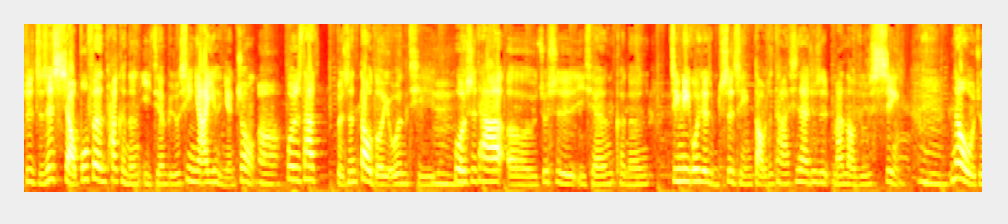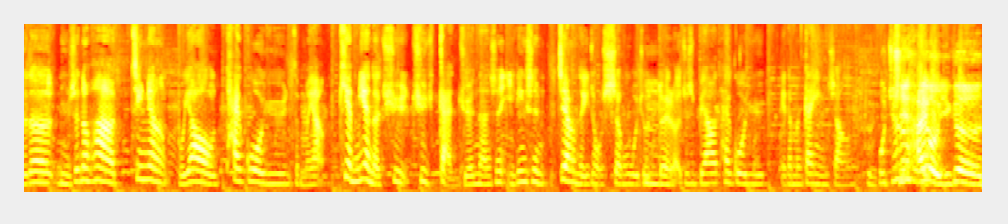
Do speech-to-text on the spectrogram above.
就只是小部分他可能以前比如说性压抑很严重，嗯。或者是他本身道德有问题，嗯。或者是他呃，就是以前可能经历过一些什么事情，导致他现在就是满脑子都是性。嗯，那我觉得女生的话，尽量不要太过于怎么样片面的去去感觉男生一定是这样的一种生物就对了，就是不要太过于给他们盖印章。对。我觉得其实还有一个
